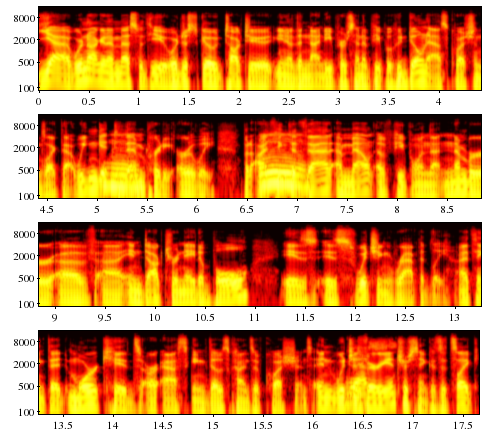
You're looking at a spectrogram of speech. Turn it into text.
yeah, we're not going to mess with you. We're just go talk to, you know, the 90% of people who don't ask questions like that. We can get mm. to them mm. pretty early. But I mm. think that mm. that amount of people and that number of uh, indoctrinatable is is switching rapidly. I think that more kids are asking those kinds of questions, and which yes. is very interesting because it's like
